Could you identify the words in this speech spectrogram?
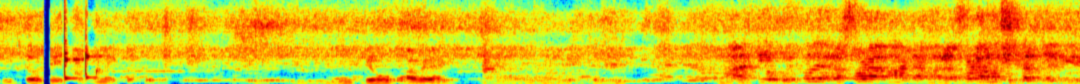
નથી તો મને ખબર હું કેવું ફાવે એમ માટીઓ ભૂલ રસોડા માટામાં રસોડા કરતી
